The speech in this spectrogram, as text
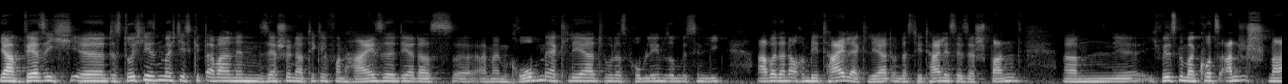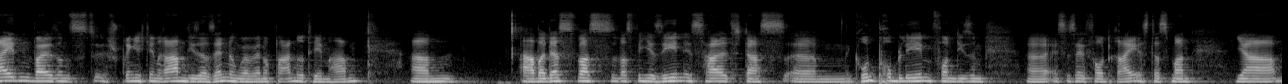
Ja, wer sich äh, das durchlesen möchte, es gibt einmal einen sehr schönen Artikel von Heise, der das äh, einmal im Groben erklärt, wo das Problem so ein bisschen liegt, aber dann auch im Detail erklärt und das Detail ist sehr, sehr spannend. Ähm, ich will es nur mal kurz anschneiden, weil sonst sprenge ich den Rahmen dieser Sendung, weil wir noch ein paar andere Themen haben. Ähm, aber das, was, was wir hier sehen, ist halt das ähm, Grundproblem von diesem äh, SSL v3 ist, dass man ja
